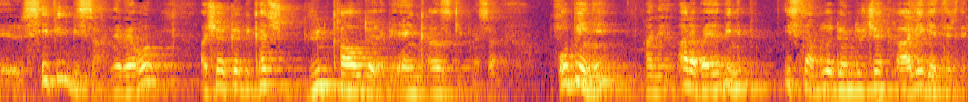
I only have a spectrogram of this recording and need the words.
E, sefil bir sahne ve o aşağı yukarı birkaç gün kaldı öyle bir enkaz gibi mesela. O beni hani arabaya binip İstanbul'a döndürecek hale getirdi.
